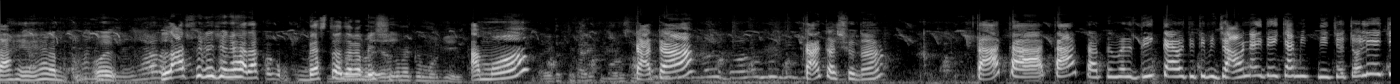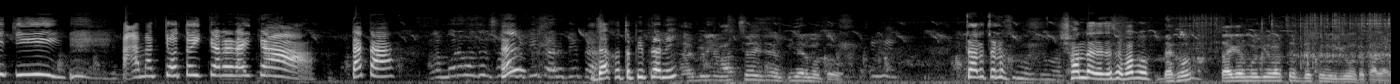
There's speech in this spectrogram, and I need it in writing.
তা ওই লাস্ট ফিনিশিং ব্যস্ত জায়গা বেশি। এরকম একটা মুরগি। আম্মু? এটা থেকে আরেকটু বড় টাটা? টাটা শোনা টাটা টাটা তোমার দিকটা হচ্ছে তুমি যাও নাই দেখে আমি নিচে চলে এসেছি। আমার রাইকা টাটা। হ্যাঁ? দেখো তো পিঁপড়ানি হাইব্রিডের বাচ্চা এই যে ইয়ের মতো। চলো চলো। সন্ধ্যা দিতেছো বাবু। দেখো টাইগার মুরগির বাচ্চা দেশি মুরগির মতো কালার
